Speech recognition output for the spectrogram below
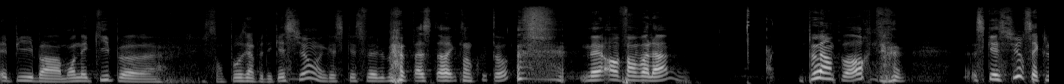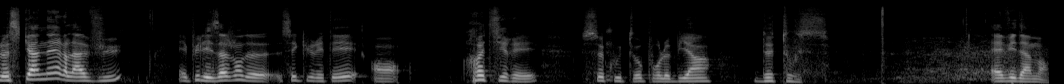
et puis, ben, mon équipe, sont posés un peu des questions. Qu'est-ce que fait le pasteur avec ton couteau? Mais enfin, voilà. Peu importe ce qui est sûr, c'est que le scanner l'a vu, et puis les agents de sécurité ont retirer ce couteau pour le bien de tous. Évidemment.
